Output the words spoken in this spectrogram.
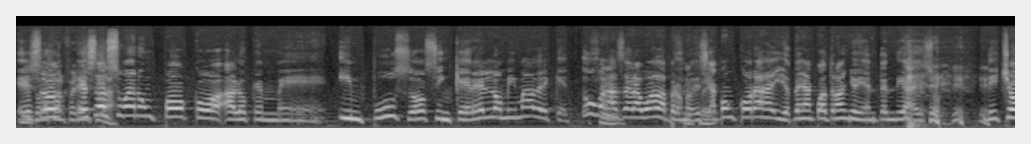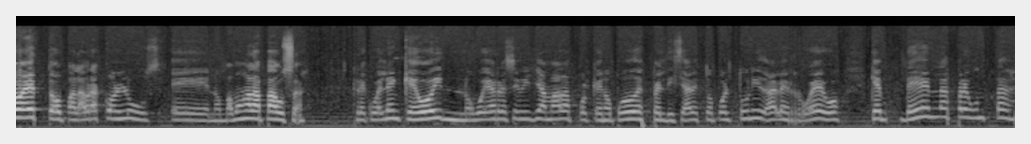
Eso, eso suena un poco a lo que me impuso sin quererlo mi madre, que tú vas a ser abogada, pero nos decía con coraje y yo tenía cuatro años y entendía eso. Dicho esto, palabras con luz, eh, nos vamos a la pausa. Recuerden que hoy no voy a recibir llamadas porque no puedo desperdiciar esta oportunidad. Les ruego que dejen las preguntas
